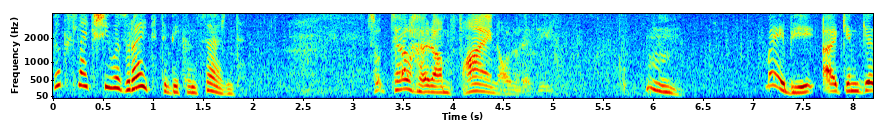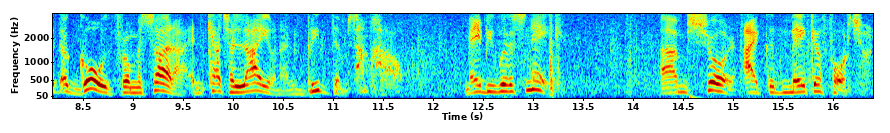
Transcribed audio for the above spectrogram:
Looks like she was right to be concerned. So tell her I'm fine already. Hmm. Maybe I can get a goat from Mesara and catch a lion and breed them somehow. Maybe with a snake. I'm sure I could make a fortune.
